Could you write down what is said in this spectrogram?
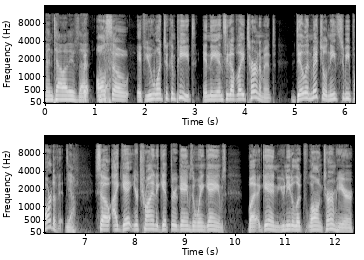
mentality? Was that but okay. also if you want to compete in the NCAA tournament, Dillon Mitchell needs to be part of it. yeah, So I get you're trying to get through games and win games, but again, you need to look long term here.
